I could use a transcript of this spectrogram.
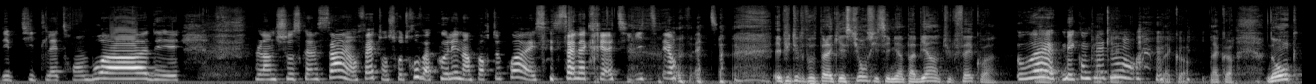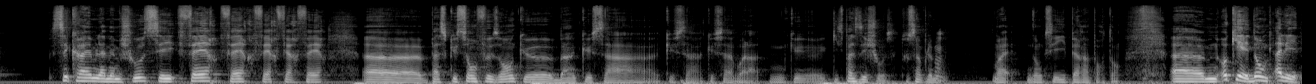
des petites lettres en bois, des plein de choses comme ça. Et en fait, on se retrouve à coller n'importe quoi. Et c'est ça la créativité, en fait. et puis, tu te poses pas la question si c'est bien pas bien, tu le fais, quoi. Ouais, mais complètement. D'accord, d'accord. Donc, c'est quand même la même chose, c'est faire, faire, faire, faire, faire, euh, parce que c'est en faisant que ben que ça, que ça, que ça, voilà, qu'il se passe des choses, tout simplement. Mm. Ouais, donc c'est hyper important. Euh, ok, donc allez,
